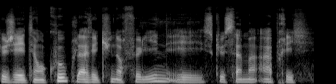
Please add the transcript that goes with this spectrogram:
que j'ai été en couple avec une orpheline et ce que ça m'a appris.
